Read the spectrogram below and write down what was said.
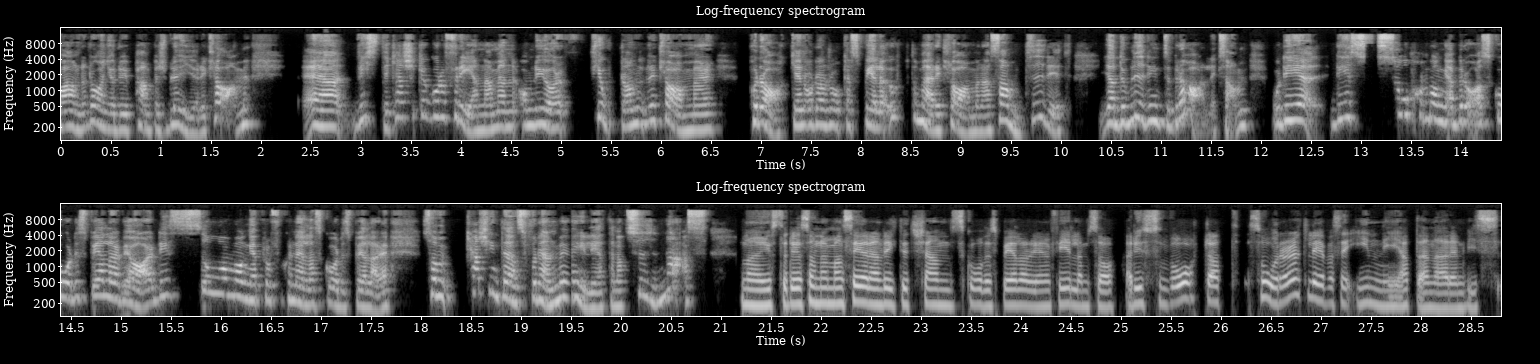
och andra dagen gör du Pampers blöjor-reklam. Eh, visst, det kanske går att förena, men om du gör 14 reklamer på raken och de råkar spela upp de här reklamerna samtidigt, ja då blir det inte bra. Liksom. Och det, det är så många bra skådespelare vi har. Det är så många professionella skådespelare som kanske inte ens får den möjligheten att synas. Nej, just det. Det är som när man ser en riktigt känd skådespelare i en film så är det svårt att, svårare att leva sig in i att den är en viss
